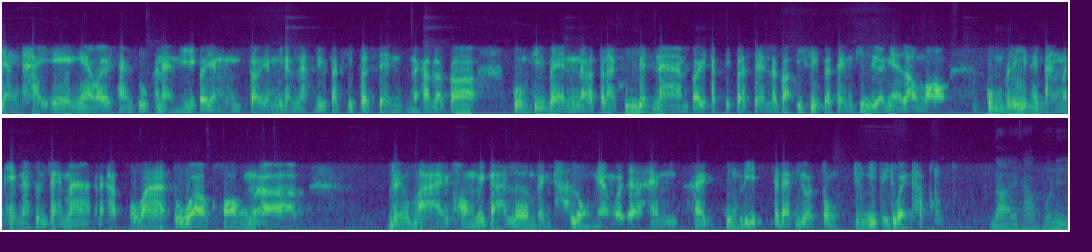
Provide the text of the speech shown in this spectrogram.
อย่างไทยเองเนี่ยวาลูชันถูกขนาดนี้ก็ยังก็ยังมีน้ำหนักอยู่สัก10%นะครับแล้วก็กลุ่มที่เป็นเอ่อตลาดหุ้นเวียดนามก็อีกสัก10%แล้วก็อีก10%ที่เหลือเนี่ยเรามองกลุ่มรีทในต่างประเทศน่าสนใจมากนะครับ เพราะว่าตัวของเอ่อนโยบายของอเมริกาเริ่มเป็นขาลงเนี่ยมันก็จะให้ให้กลุ่มรีทจะได้ประโยชน์ตรงจุดนี้ไปด้วยครับ ได้ครับ วันนี้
